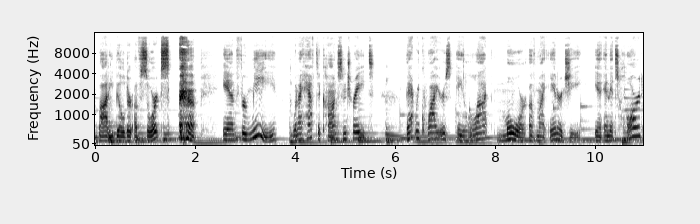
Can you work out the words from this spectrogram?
bodybuilder of sorts. and for me, when I have to concentrate, that requires a lot more of my energy. And it's hard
